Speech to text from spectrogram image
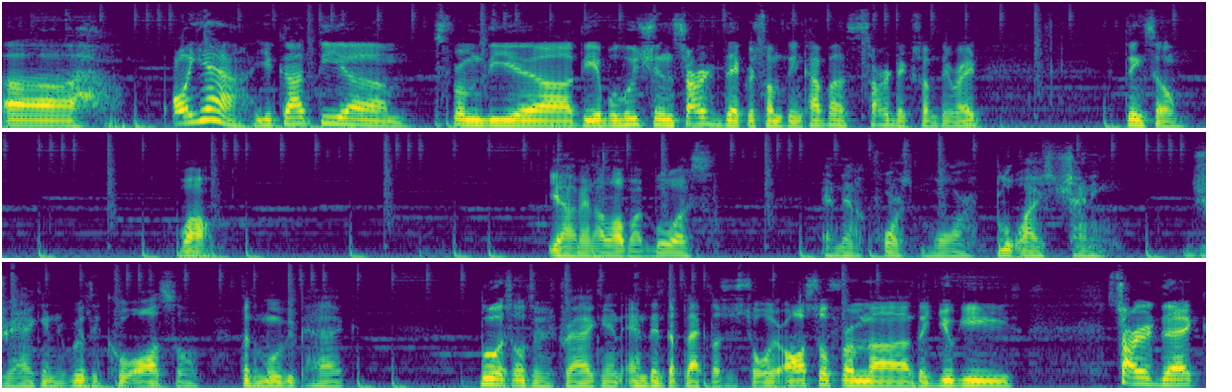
Uh, oh yeah you got the um, from the uh, the evolution starter deck or something have a starter deck or something right? I think so. Wow. Yeah man I love my blue eyes. And then of course more blue eyes shining dragon really cool also for the movie pack Blue Eyes Ultimate Dragon, and then the Black Luster Soldier. Also from uh, the Yugi starter deck.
